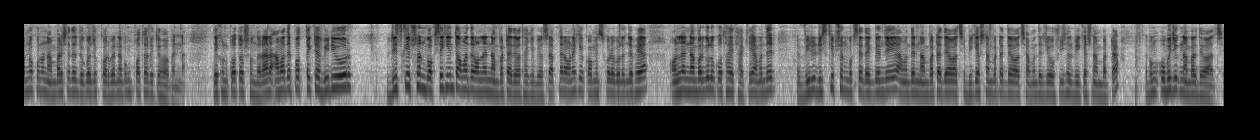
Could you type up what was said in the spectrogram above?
অন্য কোনো নাম্বারের সাথে যোগাযোগ করবেন এবং প্রতারিত হবেন না। দেখুন কত সুন্দর। আর আমাদের প্রত্যেকটা ভিডিওর ডিসক্রিপশন বক্সে কিন্তু আমাদের অনলাইন নাম্বারটা দেওয়া থাকে বিকজ আপনারা অনেকে কমেন্টস করে বলেন যে, ভাইয়া অনলাইন নাম্বারগুলো কোথায় থাকে? আমাদের ভিডিও ডিসক্রিপশন বক্সে দেখবেন যে, আমাদের নাম্বারটা দেওয়া আছে, বিকাশ নাম্বারটা দেওয়া আছে, আমাদের যে অফিসিয়াল বিকাশ নাম্বারটা এবং অভিযোগ নাম্বার দেওয়া আছে।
